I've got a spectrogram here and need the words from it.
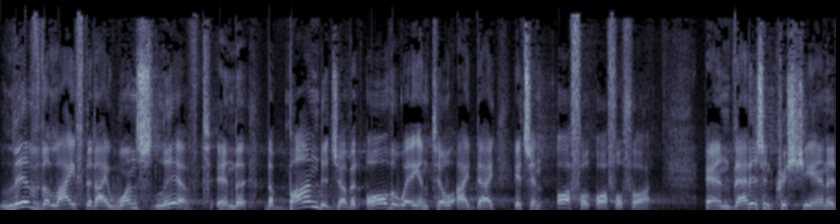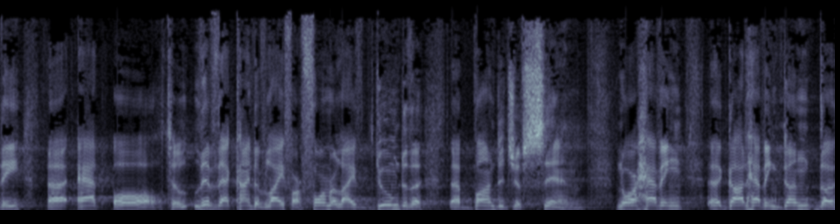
live the life that I once lived and the, the bondage of it all the way until I die. It's an awful, awful thought. And that isn't Christianity uh, at all. To live that kind of life, our former life, doomed to the uh, bondage of sin, nor having uh, God having done the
